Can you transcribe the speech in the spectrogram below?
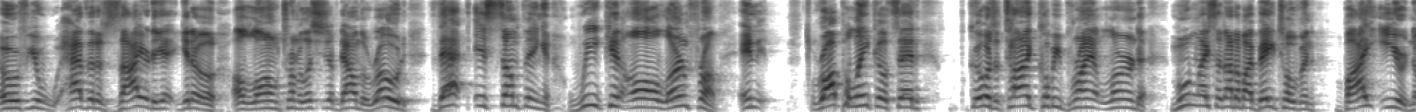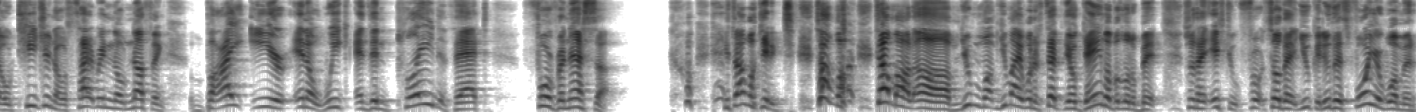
or if you have the desire to get, get a, a long-term relationship down the road, that is something we can all learn from. And Rob Pelinka said there was a time Kobe Bryant learned Moonlight Sonata by Beethoven by ear, no teacher, no sight reading, no nothing, by ear in a week, and then played that for Vanessa. talk about getting talk about talk about um you you might want to step your game up a little bit so that if you for, so that you can do this for your woman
